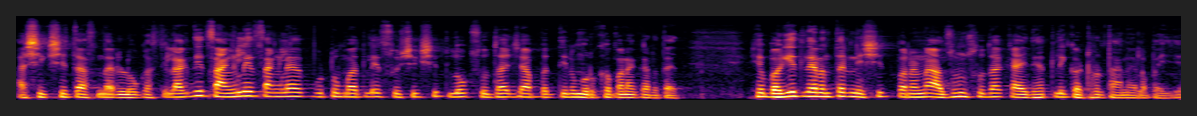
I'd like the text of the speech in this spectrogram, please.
अशिक्षित असणारे लोक असतील अगदी चांगले चांगल्या कुटुंबातले सुशिक्षित लोकसुद्धा ज्या पद्धतीनं मूर्खपणा करतात हे बघितल्यानंतर निश्चितपणानं अजूनसुद्धा कायद्यातली कठोरता आणायला पाहिजे.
